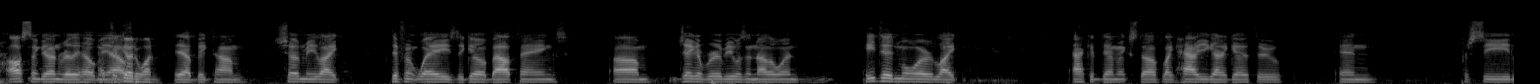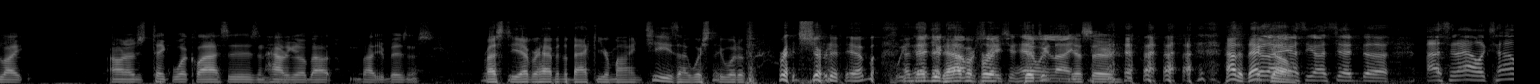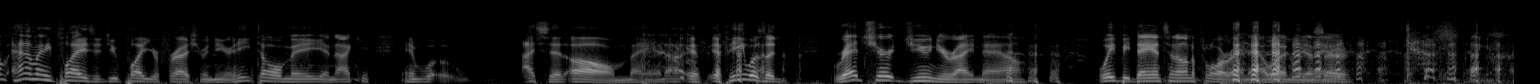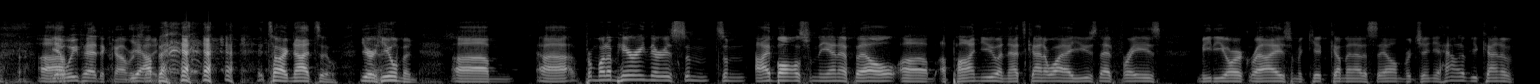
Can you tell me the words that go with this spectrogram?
Austin Gunn really helped me Ah. That's a good one. Yeah, big time. Showed me like different ways to go about things. Um, Jacob Ruby was another one. Mm-hmm. He did more like academic stuff, like how you got to go through and proceed. Like I don't know, just take what classes and how to go about about your business. Rusty, ever have in the back of your mind, geez, I wish they would have redshirted him, We've and had then you'd that have him for. conversation, did you? we, Yes, sir. How did that go? I asked you, I said, uh, I said, Alex, how how many plays did you play your freshman year? And he told me, and I can, and w- I said, oh man, uh, if if he was a redshirt junior right now, we'd be dancing on the floor right now, wouldn't we? Yes, man? sir. Yeah, Uh, we've had the conversation. bet. it's hard not to. You're human. Um, uh, from what I'm hearing, there is some some eyeballs from the NFL uh, upon you, and that's kind of why I use that phrase "meteoric rise" from a kid coming out of Salem, Virginia. How have you kind of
